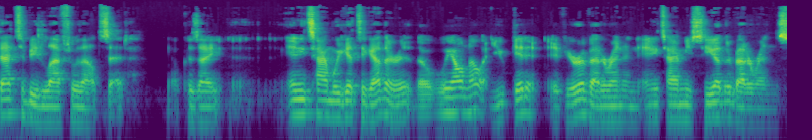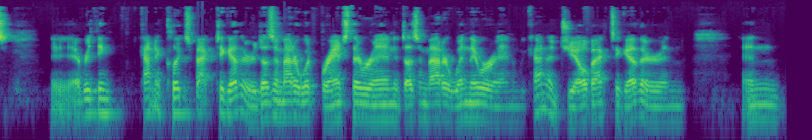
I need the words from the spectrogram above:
that to be left without said. Because you know, I, anytime we get together, we all know it. You get it. If you're a veteran, and anytime you see other veterans, everything kind of clicks back together. It doesn't matter what branch they were in. It doesn't matter when they were in. We kind of gel back together, and and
